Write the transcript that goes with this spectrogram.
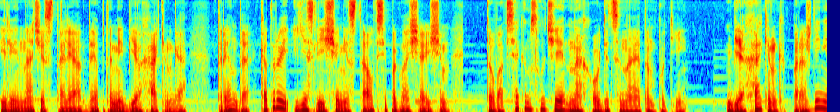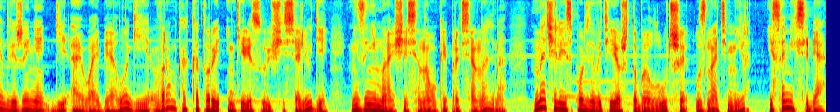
или иначе стали адептами биохакинга – тренда, который, если еще не стал всепоглощающим, то во всяком случае находится на этом пути. Биохакинг – порождение движения DIY-биологии, в рамках которой интересующиеся люди, не занимающиеся наукой профессионально, начали использовать ее, чтобы лучше узнать мир и самих себя.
